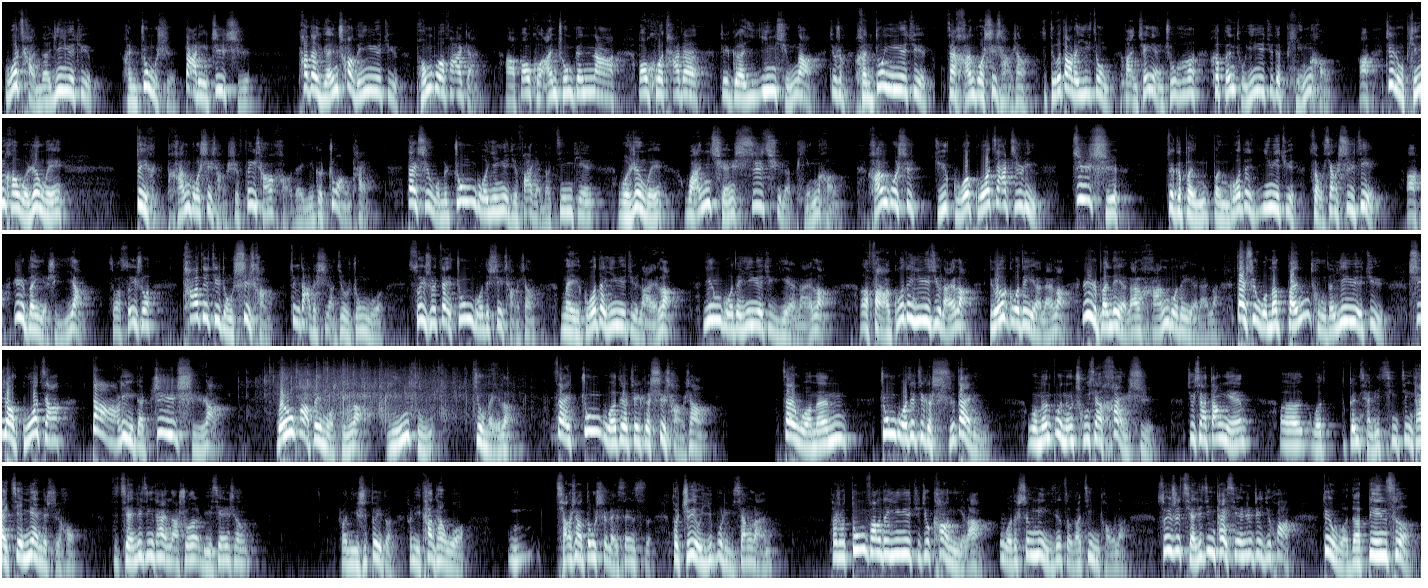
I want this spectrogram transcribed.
国产的音乐剧。很重视，大力支持，他的原创的音乐剧蓬勃发展啊，包括安重根呐，包括他的这个英雄啊，就是很多音乐剧在韩国市场上就得到了一种版权演出和和本土音乐剧的平衡啊，这种平衡我认为对韩国市场是非常好的一个状态。但是我们中国音乐剧发展到今天，我认为完全失去了平衡。韩国是举国国家之力。支持这个本本国的音乐剧走向世界啊，日本也是一样，是吧？所以说它的这种市场最大的市场就是中国，所以说在中国的市场上，美国的音乐剧来了，英国的音乐剧也来了，啊，法国的音乐剧来了，德国的也来了，日本的也来了，韩国的也来了，但是我们本土的音乐剧需要国家大力的支持啊。文化被抹平了，民族就没了。在中国的这个市场上，在我们中国的这个时代里，我们不能出现汉室。就像当年，呃，我跟潜力静静态见面的时候，潜力静态呢说：“李先生，说你是对的。说你看看我，嗯，墙上都是雷森斯，他只有一部李香兰。他说东方的音乐剧就靠你了。我的生命已经走到尽头了。”所以说，潜力静态先生这句话对我的鞭策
